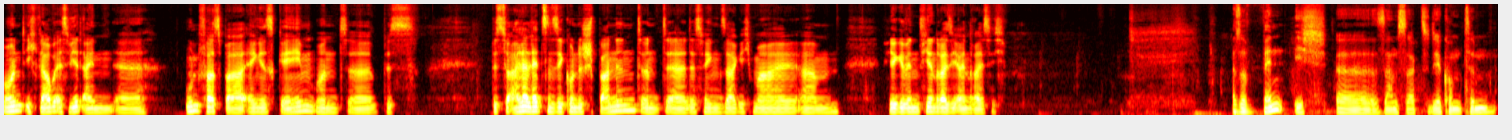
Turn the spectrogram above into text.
Und ich glaube, es wird ein äh, unfassbar enges Game und äh, bis, bis zur allerletzten Sekunde spannend. Und äh, deswegen sage ich mal, ähm, wir gewinnen 34, 31. Also wenn ich äh, Samstag zu dir komme, Tim,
